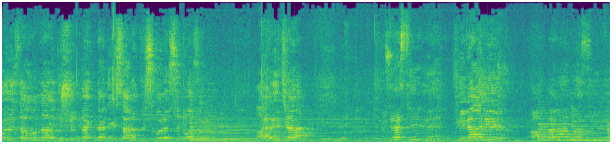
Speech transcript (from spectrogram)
o yüzden onları düşünmekten insanın psikolojisi bozuluyor. Ayrıca Müzesiydi. finali Alttan almasıydı.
